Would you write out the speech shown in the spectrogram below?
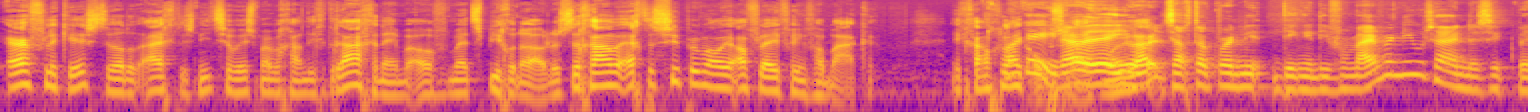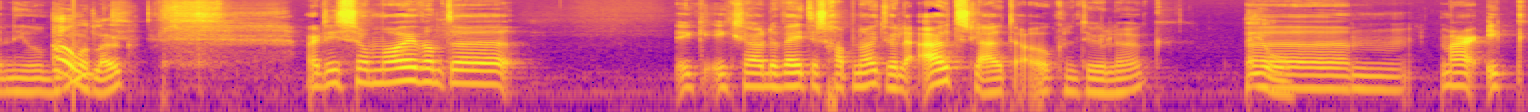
erfelijk is, terwijl dat eigenlijk dus niet zo is. Maar we gaan die gedragen nemen over met spiegelneuronen. Dus daar gaan we echt een super mooie aflevering van maken. Ik ga hem gelijk nou, opschrijven. Mooi, je zegt ook weer dingen die voor mij weer nieuw zijn, dus ik ben heel benieuwd. Oh, wat leuk. Maar het is zo mooi, want ik, ik zou de wetenschap nooit willen uitsluiten ook natuurlijk. Ehm, maar ik...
